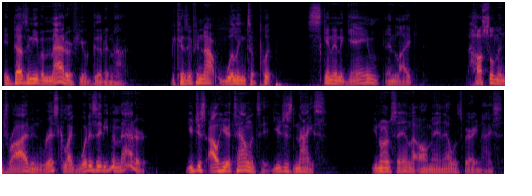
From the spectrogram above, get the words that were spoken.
it doesn't even matter if you're good or not. Because if you're not willing to put skin in the game and like hustle and drive and risk, like what does it even matter? You're just out here talented. You're just nice. You know what I'm saying? Like, oh man, that was very nice.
